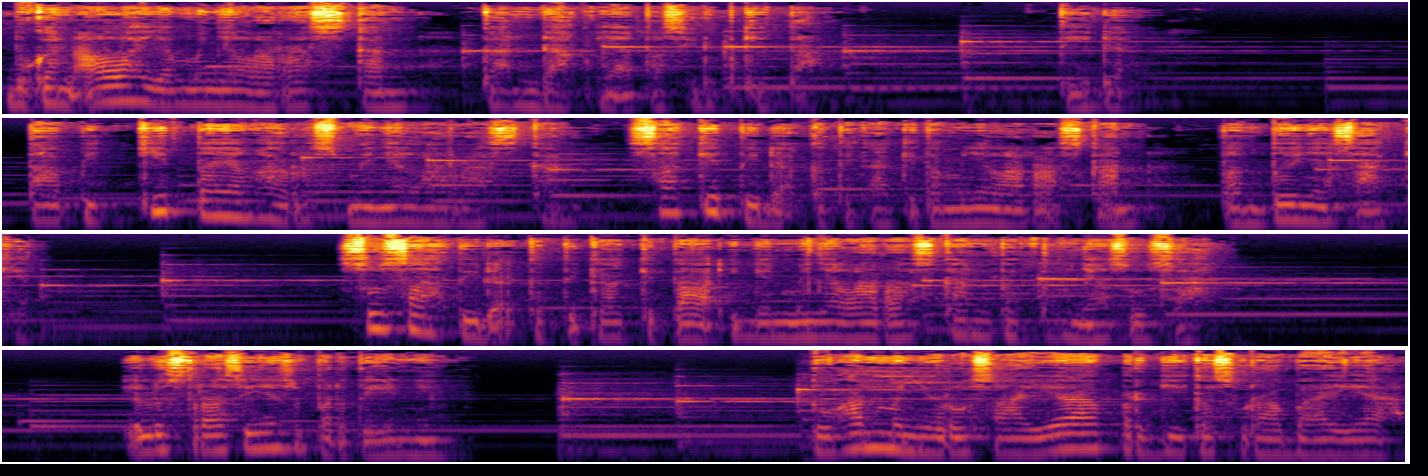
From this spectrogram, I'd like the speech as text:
Bukan Allah yang menyelaraskan kehendaknya atas hidup kita. Tidak. Tapi kita yang harus menyelaraskan. Sakit tidak ketika kita menyelaraskan? Tentunya sakit. Susah tidak ketika kita ingin menyelaraskan? Tentunya susah Ilustrasinya seperti ini. Tuhan menyuruh saya pergi ke Surabaya.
